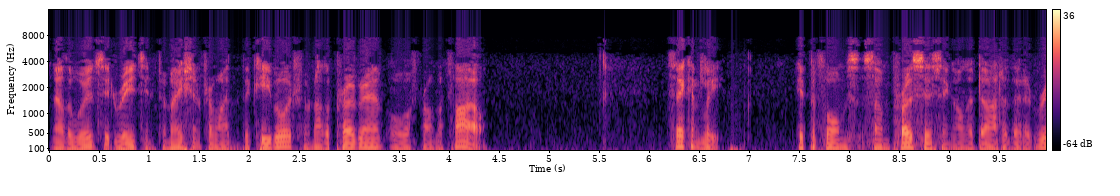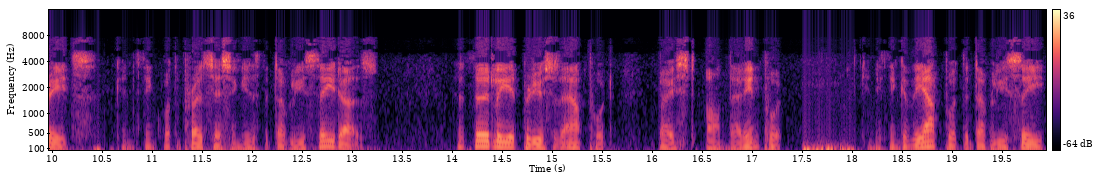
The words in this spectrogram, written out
In other words, it reads information from either the keyboard, from another program, or from a file. Secondly, it performs some processing on the data that it reads. Can you can think what the processing is that WC does. And thirdly, it produces output based on that input. Can you think of the output that WC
